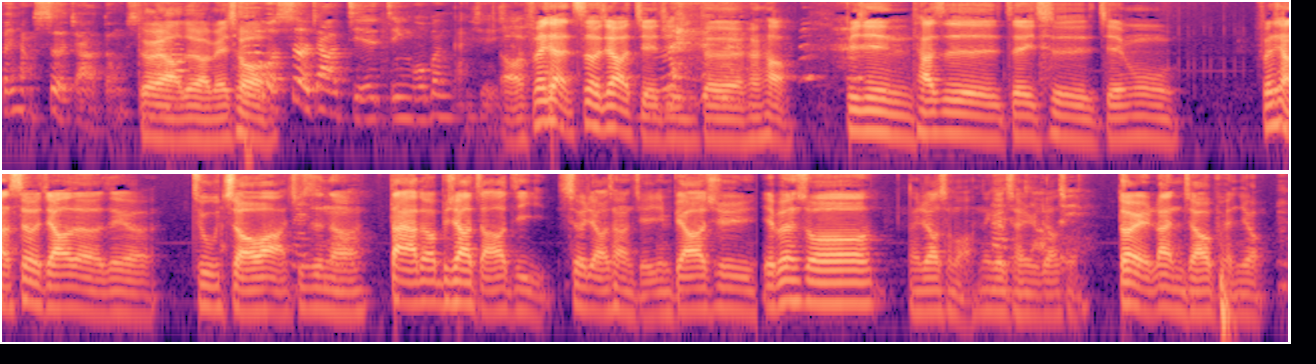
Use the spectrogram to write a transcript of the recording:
分享社交的东西。对啊，对啊，没错。我社交结晶，我不能感谢一下。啊，分享社交结晶，对对，很好。毕竟她是这一次节目分享社交的这个。主轴啊，就是呢，大家都必须要找到自己社交上的捷径，不要去，也不能说那叫什么，那个成语叫什么？对，滥交朋友。嗯、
